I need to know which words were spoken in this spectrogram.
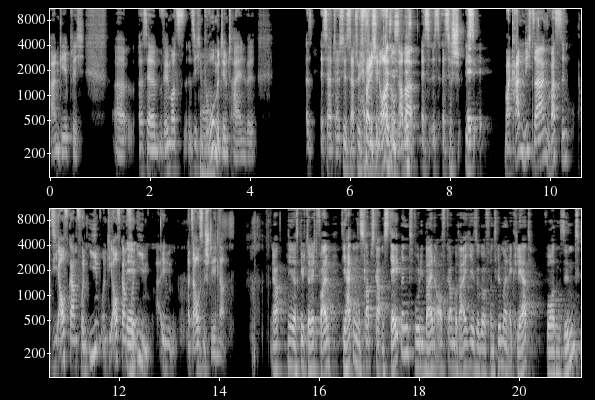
angeblich. Äh, dass der Wilmots sich ein ja. Büro mit dem teilen will. Also, das ist natürlich es völlig ist, in Ordnung, es ist, aber es, ist, es ist, es ist, man kann nicht sagen, was sind die Aufgaben von ihm und die Aufgaben äh, von ihm in, als Außenstehender. Ja, nee, das gebe ich dir recht. Vor allem, die hatten, ich glaube, es gab ein Statement, wo die beiden Aufgabenbereiche sogar von Tillmann erklärt worden sind.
